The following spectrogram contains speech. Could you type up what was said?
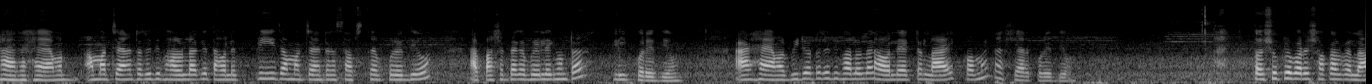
হ্যাঁ হ্যাঁ আমার আমার চ্যানেলটা যদি ভালো লাগে, তাহলে প্লিজ আমার চ্যানেলটাকে সাবস্ক্রাইব করে দিও, আর পাশে থাকা বেল আইকনটা ক্লিক করে দিও। আর হ্যাঁ আমার ভিডিওটা যদি ভালো লাগে, তাহলে একটা লাইক কমেন্ট আর শেয়ার করে দিও। তো শুক্রবারে সকালবেলা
